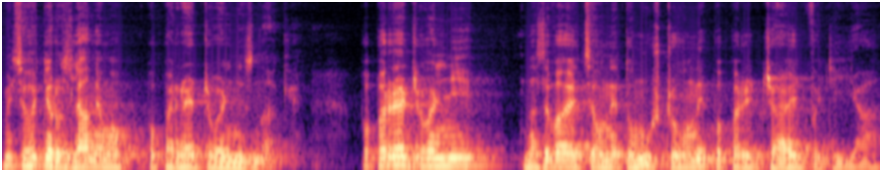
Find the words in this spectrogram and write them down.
Ми сьогодні розглянемо попереджувальні знаки. Попереджувальні називаються вони тому, що вони попереджають водія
